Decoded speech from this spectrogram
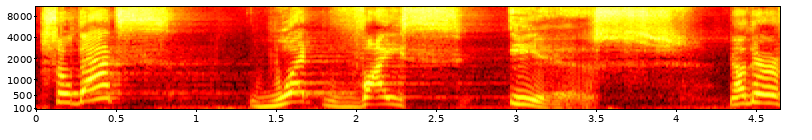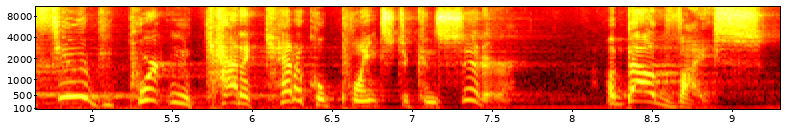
So that's what vice is. Now, there are a few important catechetical points to consider about vice.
